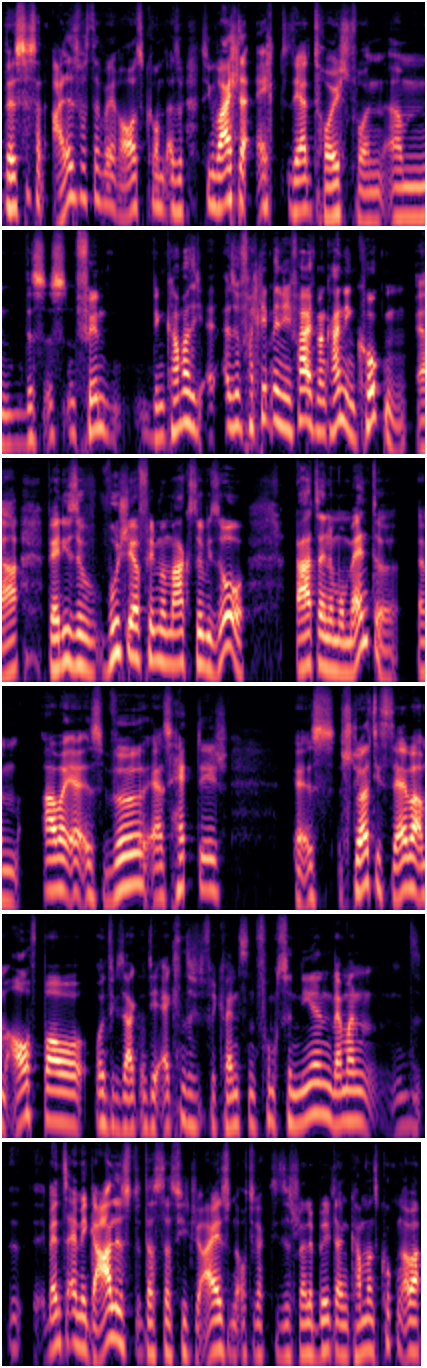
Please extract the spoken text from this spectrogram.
Das ist dann alles, was dabei rauskommt. Also, deswegen war ich da echt sehr enttäuscht von. Ähm, das ist ein Film, den kann man sich, also versteht mir nicht falsch, man kann ihn gucken, ja. Wer diese Wuschia-Filme mag, sowieso. Er hat seine Momente, ähm, aber er ist wirr, er ist hektisch, er ist, stört sich selber am Aufbau und wie gesagt, und die Action-Frequenzen funktionieren, wenn man, wenn es einem egal ist, dass das CGI ist und auch dieses schnelle Bild, dann kann man es gucken, aber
